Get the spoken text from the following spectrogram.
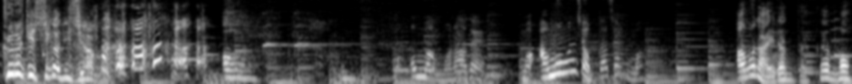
그렇게 시간이 지나고. 아. 뭐, 엄마 뭐라 하대? 뭐 아무 문제 없다지 뭐. 아무나 아니란다. 그냥 뭐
